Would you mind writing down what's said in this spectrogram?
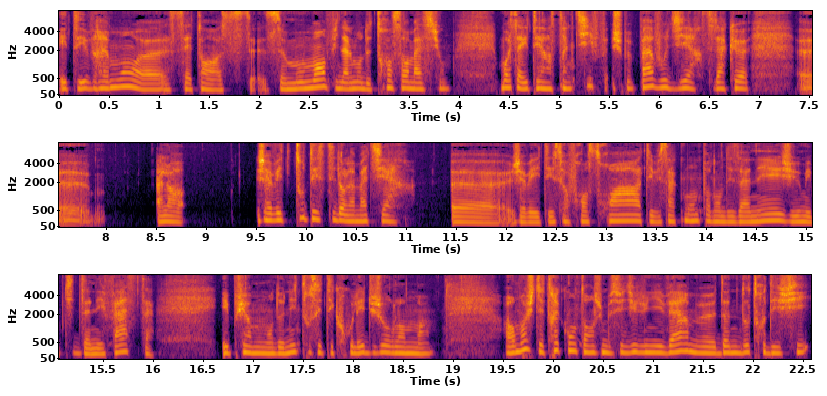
était vraiment euh, cet, ce, moment finalement de transformation. Moi, ça a été instinctif. Je peux pas vous dire. C'est-à-dire que, euh, alors, j'avais tout testé dans la matière. Euh, j'avais été sur France 3, TV5 Monde pendant des années. J'ai eu mes petites années fastes. Et puis à un moment donné, tout s'est écroulé du jour au lendemain. Alors moi, j'étais très content. Je me suis dit, l'univers me donne d'autres défis.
